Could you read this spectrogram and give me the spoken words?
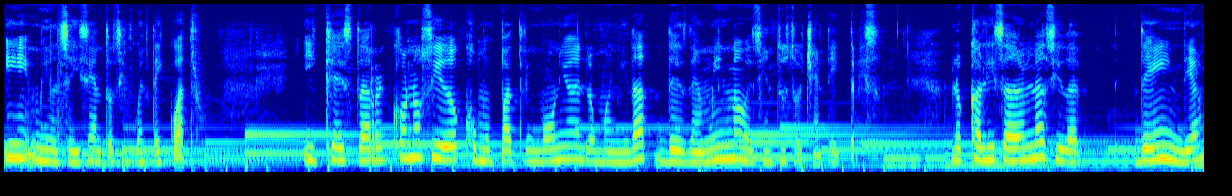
y 1654 y que está reconocido como Patrimonio de la Humanidad desde 1983, localizado en la ciudad de India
